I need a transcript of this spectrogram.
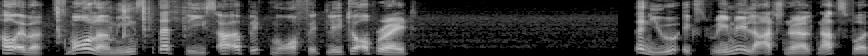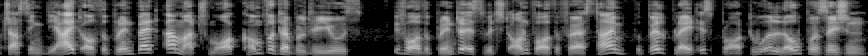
However, smaller means that these are a bit more fitly to operate. The new, extremely large knurled nuts for adjusting the height of the print bed are much more comfortable to use, before the printer is switched on for the first time, the build plate is brought to a low position.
